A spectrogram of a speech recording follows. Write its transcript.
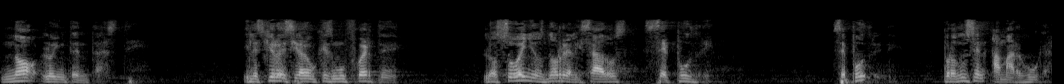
no lo intentaste. Y les quiero decir algo que es muy fuerte. Los sueños no realizados se pudren. Se pudren. ¿eh? Producen amargura.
